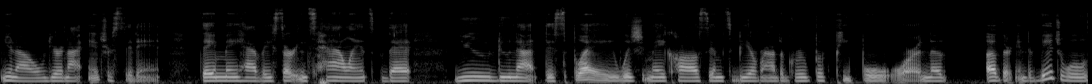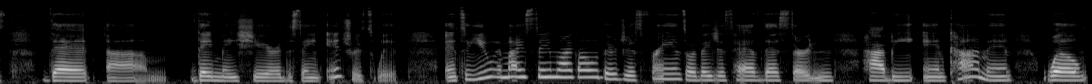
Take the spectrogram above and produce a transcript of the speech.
you know you're not interested in. They may have a certain talent that you do not display, which may cause them to be around a group of people or another other individuals that um, they may share the same interests with. And to you, it might seem like, oh, they're just friends or they just have that certain hobby in common. Well,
